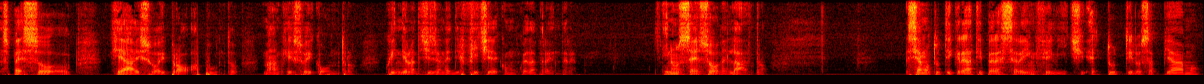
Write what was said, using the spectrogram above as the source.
spesso che ha i suoi pro appunto, ma anche i suoi contro, quindi è una decisione difficile comunque da prendere, in un senso o nell'altro. Siamo tutti creati per essere infelici e tutti lo sappiamo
